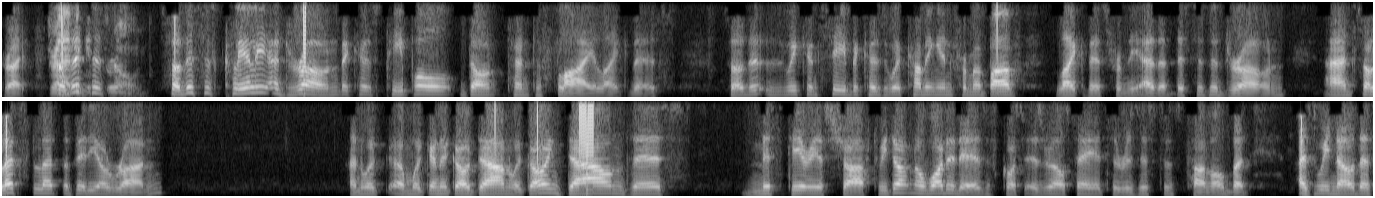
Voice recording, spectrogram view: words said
Right. So driving this a is drone. So this is clearly a drone because people don't tend to fly like this. So this, we can see because we're coming in from above like this from the air that this is a drone. And so let's let the video run. And we're, and we're going to go down. We're going down this mysterious shaft. We don't know what it is. Of course, Israel say it's a resistance tunnel, but as we know, there's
